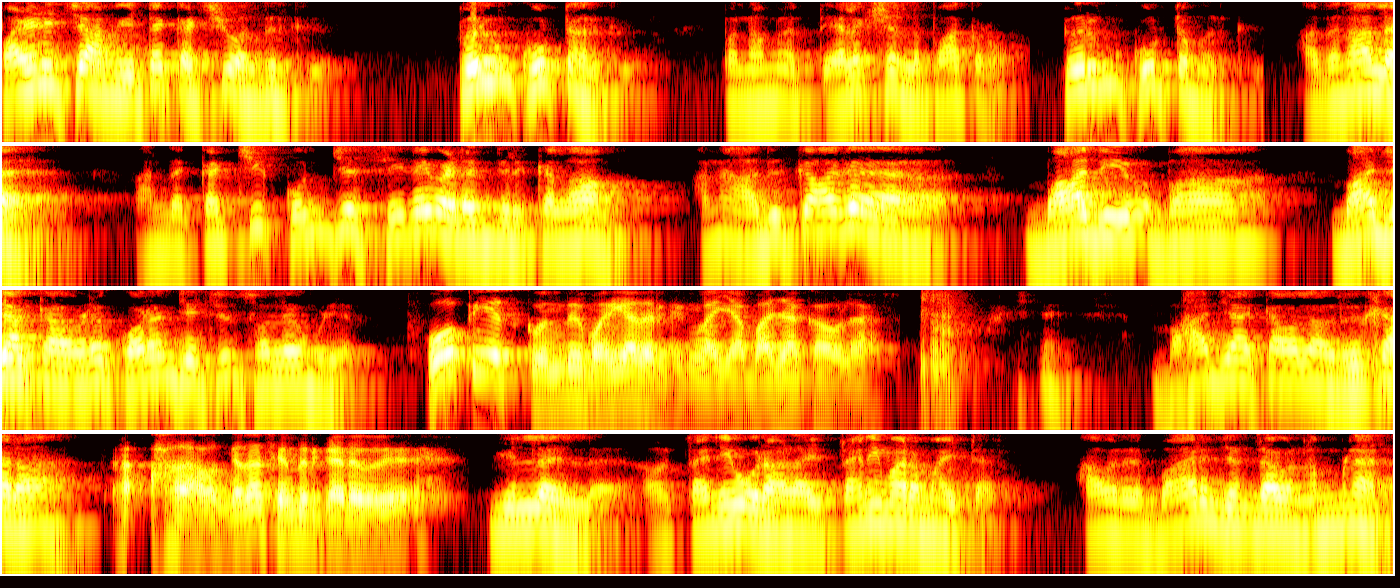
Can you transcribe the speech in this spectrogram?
பழனிசாமி கிட்ட கட்சி வந்திருக்கு. பெரும் கூட்டம் இருக்குது இப்போ நம்ம எலெக்ஷனில் பார்க்குறோம் பெரும் கூட்டம் இருக்குது அதனால் அந்த கட்சி கொஞ்சம் சிதைவடைந்திருக்கலாம். ஆனால் அதுக்காக பாதி பா பாஜகவிட குறைஞ்சிடுச்சுன்னு சொல்லவே முடியாது. ஓபிஎஸ்க்கு வந்து மரியாதை இருக்குங்களா ஐயா பாஜகவுல? பாஜகவில் அவர் இருக்காரா? அவங்க தான் சேர்ந்திருக்காரு அவரு. இல்லை இல்லை. அவர் தனி ஒரு ஆளாய் தனிமரம் ஆயிட்டார் அவர் பாரதிய ஜனதாவை நம்பினார்.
